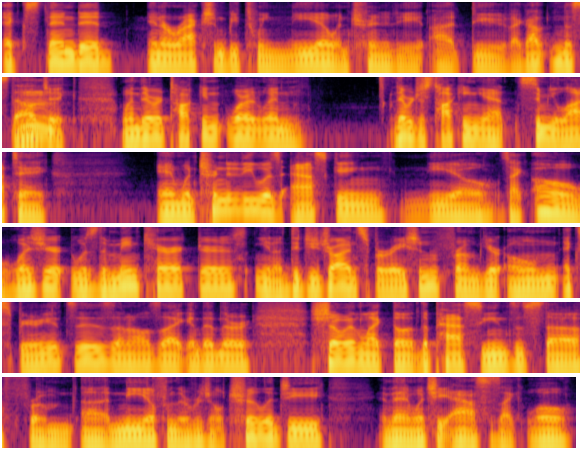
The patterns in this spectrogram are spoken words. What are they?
extended interaction between Neo and Trinity. Uh, dude, I got nostalgic when they were talking, or when they were just talking at Simulatte, and when Trinity was asking Neo, it's like, "Oh, was your was the main character? You know, did you draw inspiration from your own experiences?" And I was like, and then they're showing like the the past scenes and stuff from uh, Neo from the original trilogy. And then when she asks, it's like, "Well,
